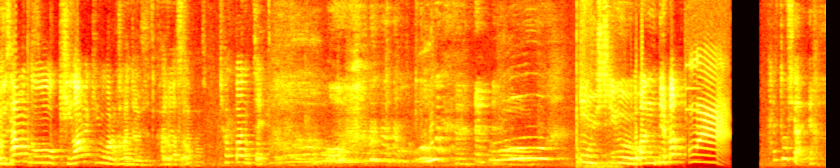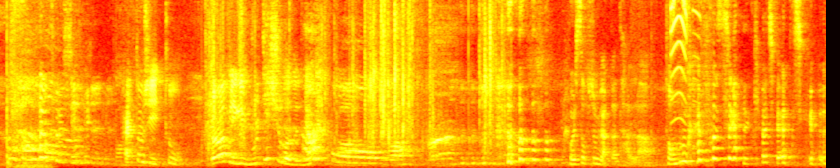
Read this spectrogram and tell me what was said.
의상도 기가 막힌 거를 가져오셨어요. 가져왔어요, 가져. 첫 번째. 오이씨 이거 맞냐? 팔토시 아니야? 팔토시 팔토시 2. 여러분 이게 물티슈거든요. 벌써 좀 약간 달라 전문가의 포스가 느껴져요 지금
